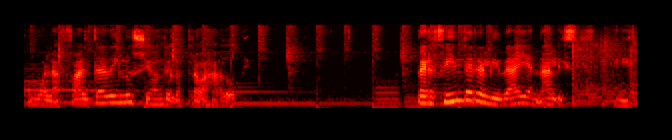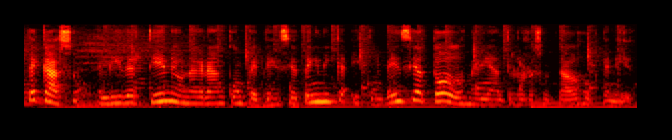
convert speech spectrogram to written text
como la falta de ilusión de los trabajadores. Perfil de realidad y análisis. En este caso, el líder tiene una gran competencia técnica y convence a todos mediante los resultados obtenidos.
